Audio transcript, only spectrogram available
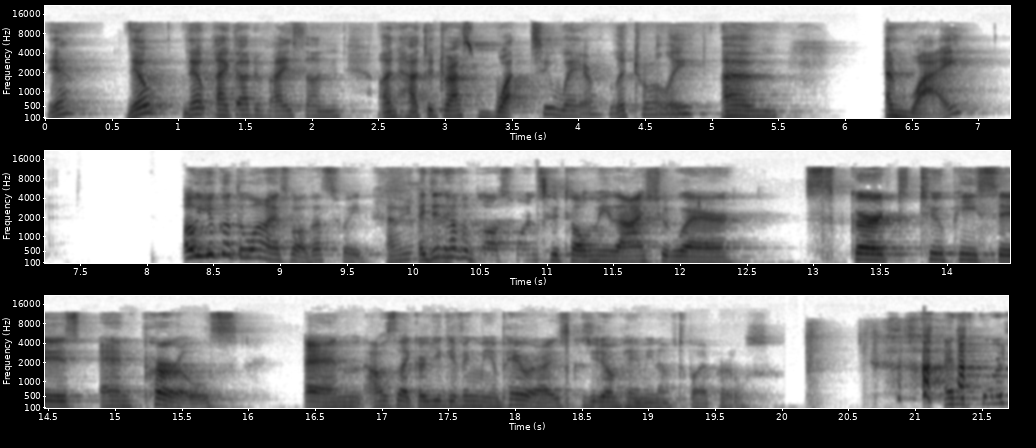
Yeah. Nope. Nope. I got advice on on how to dress, what to wear, literally, um, and why. Oh, you got the one as well. That's sweet. Oh, yeah. I did have a boss once who told me that I should wear skirt, two pieces, and pearls. And I was like, Are you giving me a pay rise? Because you don't pay me enough to buy pearls. and of course,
